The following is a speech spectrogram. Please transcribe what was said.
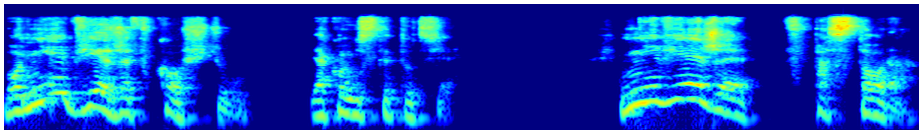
bo nie wierzę w Kościół jako instytucję. Nie wierzę w pastora,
